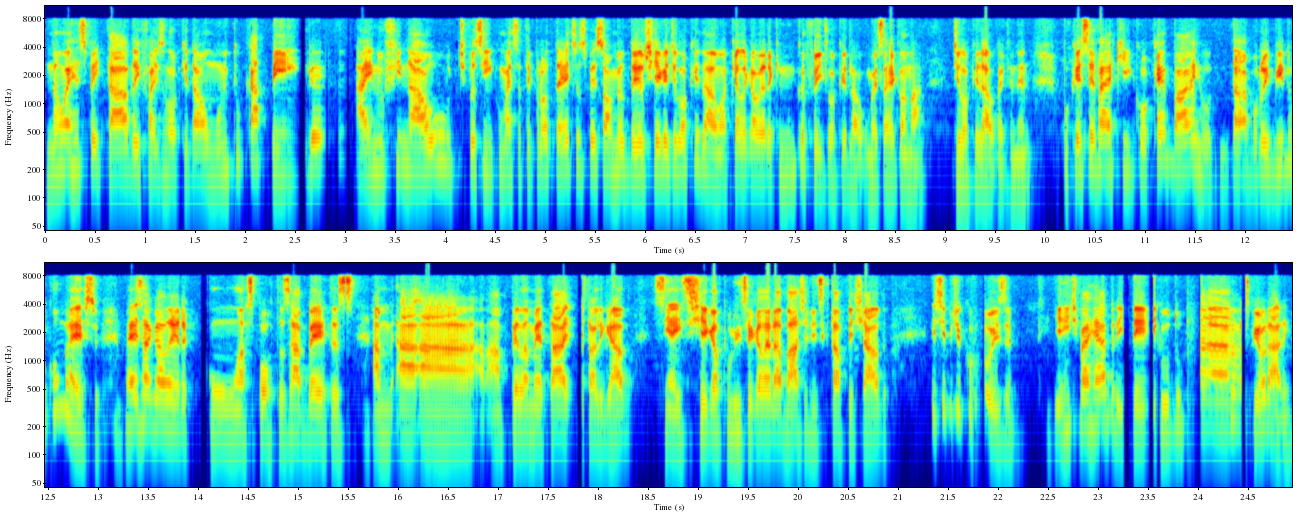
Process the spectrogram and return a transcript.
não é respeitada e faz um lockdown muito capenga. Aí no final, tipo assim, começa a ter protestos, o pessoal, meu Deus, chega de lockdown. Aquela galera que nunca fez lockdown começa a reclamar de lockdown, tá entendendo? Porque você vai aqui em qualquer bairro, tá proibido o comércio. Mas a galera com as portas abertas a, a, a- pela metade, tá ligado? Sim, aí chega a polícia, a galera abaixa, diz que tá fechado. Esse tipo de coisa. E a gente vai reabrir. Tem tudo pra piorarem.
